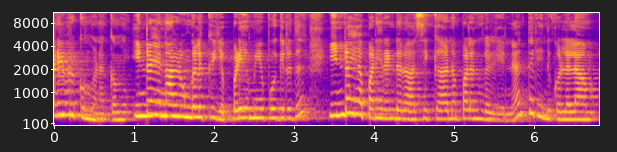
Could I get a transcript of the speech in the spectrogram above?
அனைவருக்கும் வணக்கம். இன்றைய நாள் உங்களுக்கு எப்படி அமைய போகிறது? இன்றைய பனிரெண்டு ராசிக்கான பலன்கள் என்ன தெரிந்து கொள்ளலாம்.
